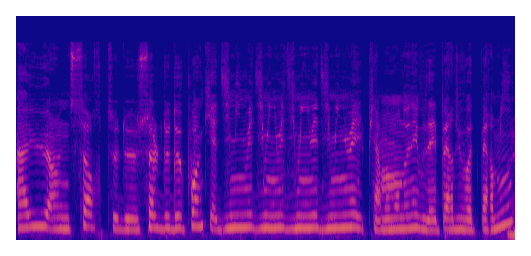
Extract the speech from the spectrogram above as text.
a eu une sorte de solde de points qui a diminué, diminué, diminué, diminué, et puis à un moment donné, vous avez perdu votre permis, oui.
